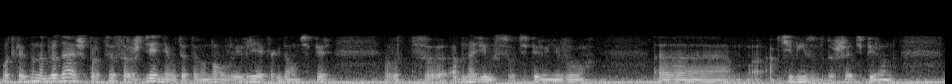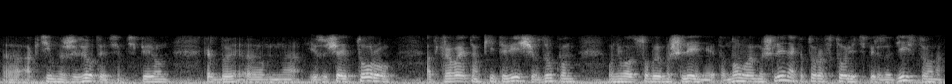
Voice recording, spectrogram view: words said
вот когда наблюдаешь процесс рождения вот этого нового еврея, когда он теперь вот обновился, вот теперь у него э, оптимизм в душе, теперь он э, активно живет этим, теперь он как бы э, изучает Тору открывает нам какие-то вещи, вдруг он, у него особое мышление, это новое мышление, которое в Торе теперь задействовано,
